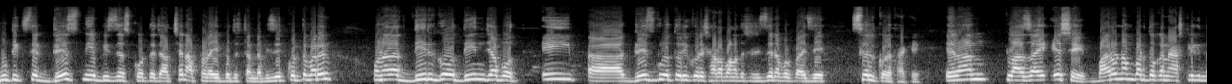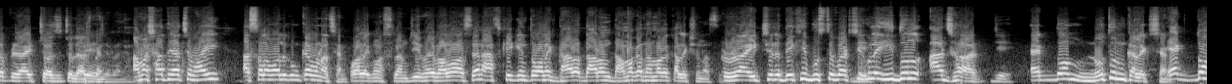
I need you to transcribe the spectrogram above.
বুটিক্সের ড্রেস নিয়ে বিজনেস করতে যাচ্ছেন আপনারা এই প্রতিষ্ঠানটা ভিজিট করতে পারেন। ওনারা দীর্ঘ দিন যাবত এই ড্রেসগুলো তৈরি করে সারা বাংলাদেশে রিজনেবল প্রাইসে সেল করে থাকে। এলহাম প্লাজায় এসে বারো নম্বর দোকানে আসলে কিন্তু আপনি রাইট চয়েসে চলে আসবেন। আমার সাথে আছে ভাই আসসালামু আলাইকুম কেমন আছেন? ওয়ালাইকুম আসসালাম। জি ভাই ভালো আছেন? আজকে কিন্তু অনেক দারুণ ধামাকা ধামাকা কালেকশন আছে। রাইট সেটা দেখে বুঝতে পারছি এগুলো ঈদুল আজহার। জি। একদম নতুন কালেকশন একদম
